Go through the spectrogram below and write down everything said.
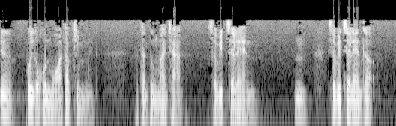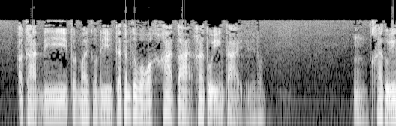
เออคุยกับคุณหมอทับทิมเนี่ยท่านเพิ่งมาจากสวิตเซอร์แลนด์สวิตเซอร์แลนด์ก็อากาศดีต้นไม้ก็ดี แต่ท่านก็บอกว่าฆ่าตายฆ่าตัวเองตายอยู่ที่นั่นอืมฆ่าตัวเอง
